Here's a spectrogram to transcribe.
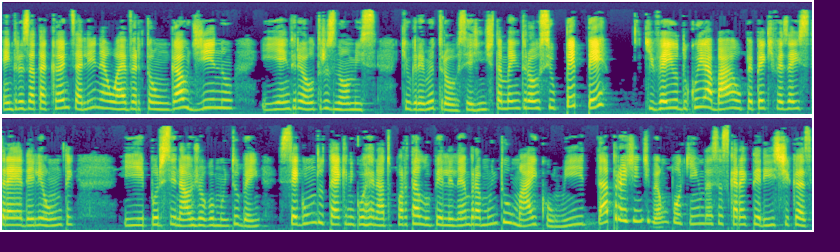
entre os atacantes ali, né, o Everton Galdino e entre outros nomes que o Grêmio trouxe. A gente também trouxe o PP, que veio do Cuiabá, o PP que fez a estreia dele ontem e, por sinal, jogou muito bem. Segundo o técnico Renato Portaluppi, ele lembra muito o Maicon e dá pra gente ver um pouquinho dessas características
